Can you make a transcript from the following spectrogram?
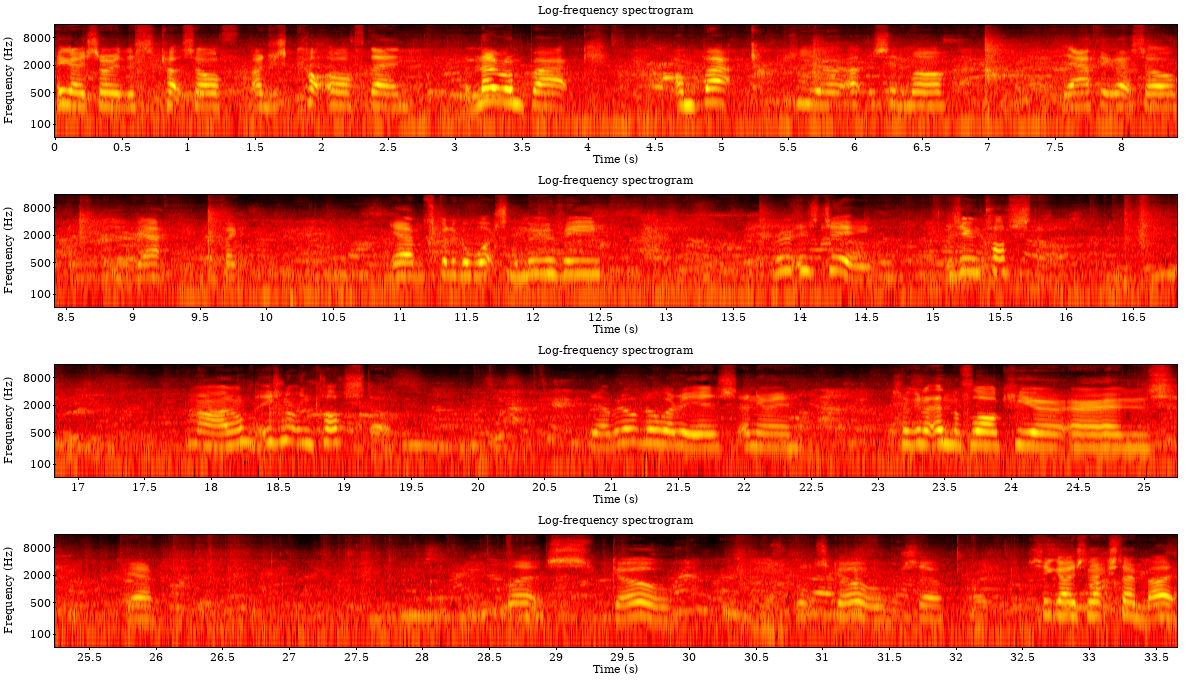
Hey guys, sorry this cuts off. I just cut off then. But now I'm back. I'm back here at the cinema. Yeah, I think that's all. Yeah, I think. Yeah, I'm just gonna go watch the movie. Where is Jay? Is he in Costa? No, I don't. He's not in Costa. Yeah, we don't know where he is. Anyway, so we're gonna end the vlog here, and yeah, let's go. Let's go. So, see you guys next time. Bye.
